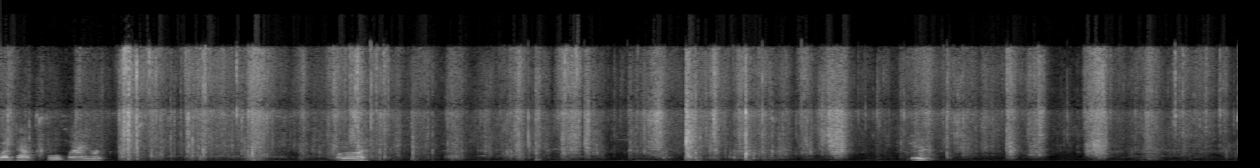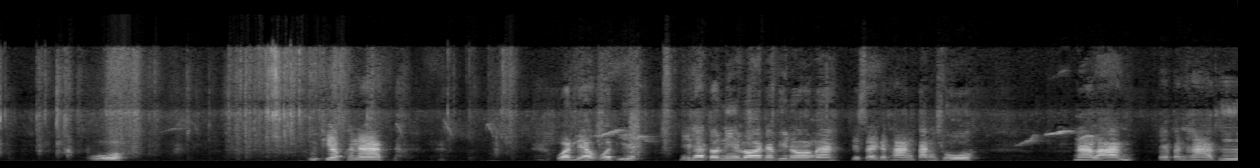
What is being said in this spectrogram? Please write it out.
บนทับปลูกไม้นู่นโอ้ยโอ้ดูเทียบขนาด อวดแล้วอวดอีก นี่ถ้าต้นนี้รอดนะพี่น้องนะ จะใส่กระถางตั้งโชว์หนาล้าน แต่ปัญหาคือ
